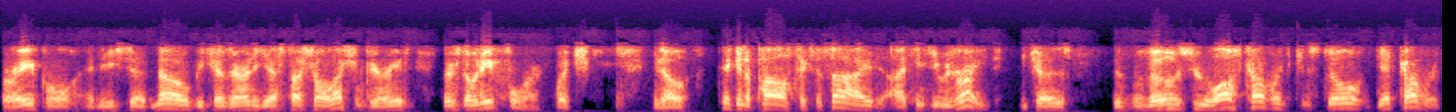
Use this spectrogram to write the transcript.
or April, and he said no because they already get a special election period. There's no need for it. Which, you know, taking the politics aside, I think he was right because those who lost coverage can still get coverage.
